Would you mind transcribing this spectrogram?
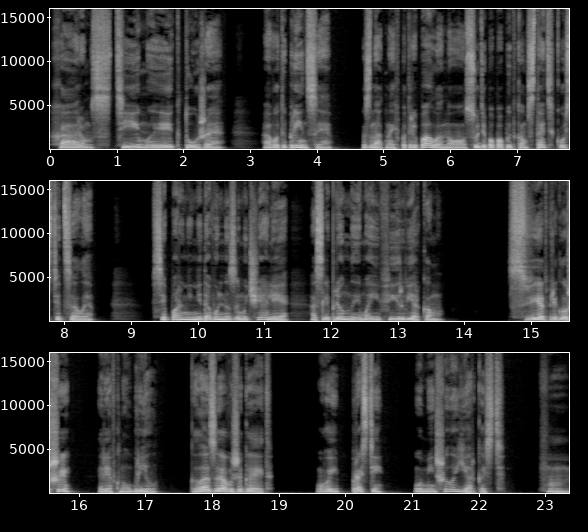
Хармс, Тим и Ик тоже. А вот и принцы. Знатно их потрепало, но, судя по попыткам встать, кости целы. Все парни недовольно замычали, ослепленные моим фейерверком. «Свет приглуши», — рявкнул Брил. «Глаза выжигает». «Ой, прости», — уменьшила яркость. «Хм,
